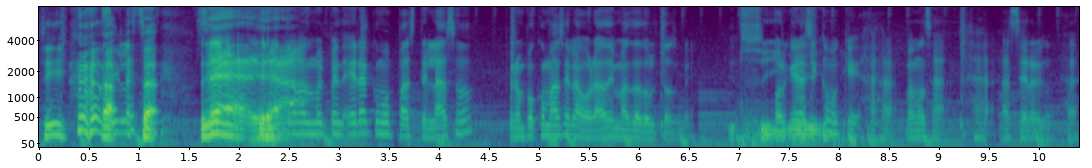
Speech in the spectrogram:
Sí. o sea, Era como pastelazo, pero un poco más elaborado y más de adultos, güey. sí. Porque era así como que, jaja, vamos a hacer algo. ja,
